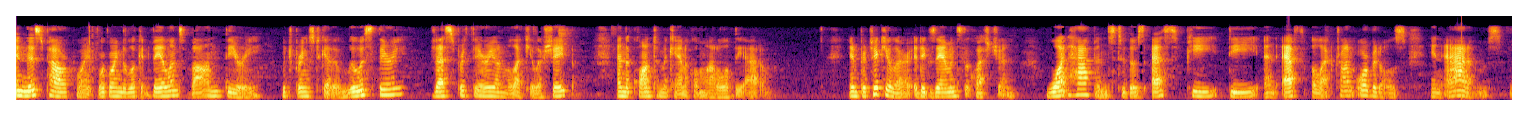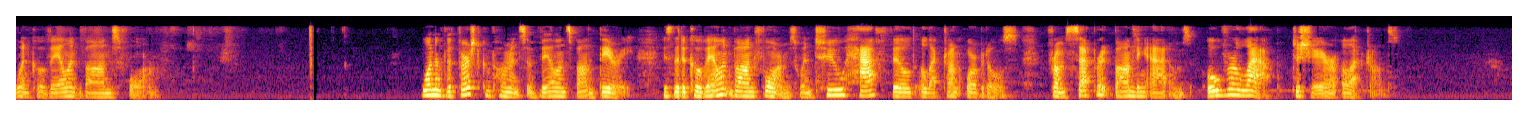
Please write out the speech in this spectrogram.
In this PowerPoint, we're going to look at valence bond theory, which brings together Lewis theory, VSEPR theory on molecular shape, and the quantum mechanical model of the atom. In particular, it examines the question, what happens to those s, p, d, and f electron orbitals in atoms when covalent bonds form? One of the first components of valence bond theory is that a covalent bond forms when two half-filled electron orbitals from separate bonding atoms overlap to share electrons.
